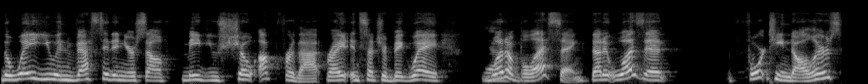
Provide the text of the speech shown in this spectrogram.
the way you invested in yourself made you show up for that, right? In such a big way. Yeah. What a blessing that it wasn't $14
